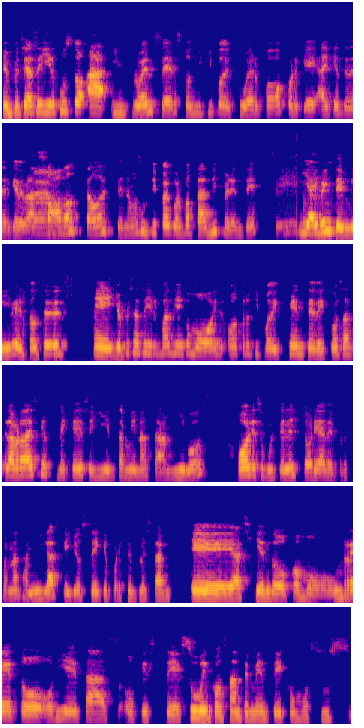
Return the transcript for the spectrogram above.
Empecé a seguir justo a influencers con mi tipo de cuerpo, porque hay que entender que de verdad todos, todos tenemos un tipo de cuerpo tan diferente y hay 20 mil, entonces eh, yo empecé a seguir más bien como otro tipo de gente, de cosas. La verdad es que dejé de seguir también hasta amigos o les oculté la historia de personas amigas que yo sé que, por ejemplo, están eh, haciendo como un reto o dietas o que este, suben constantemente como sus,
